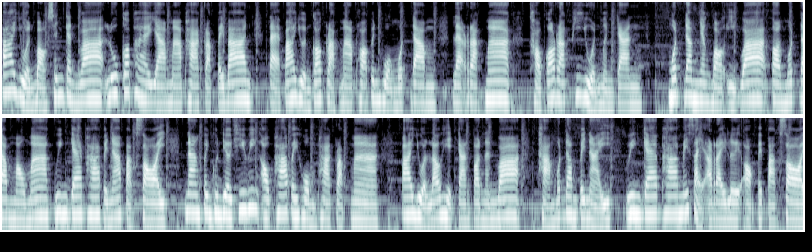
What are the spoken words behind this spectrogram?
ป้าหยวนบอกเช่นกันว่า ลูกก็พยายามมาพากลับไปบ้าน แต่ป้าหยวนก็กลับมาเพราะเป็นห่วงมดดำและรักมาก เขาก็รักพี่หยวนเหมือนกันมดดำยังบอกอีกว่าตอนมดดำเมามากวิ่งแก้ผ้าไปหน้าปากซอย นางเป็นคนเดียวที่วิ่งเอาผ้าไปห่มพากลับมา ป้าหยวนเล่าเหตุการณ์ตอนนั้นว่า ถามมดดำไปไหน วิ่งแก้ผ้าไม่ใส่อะไรเลยออกไปปากซอย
